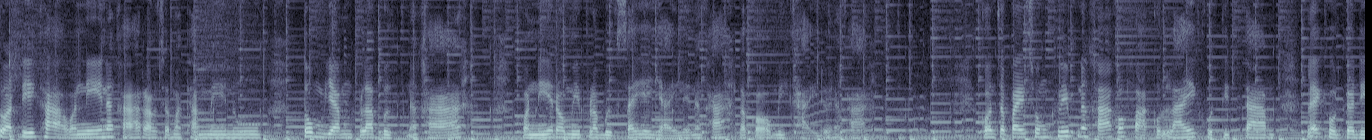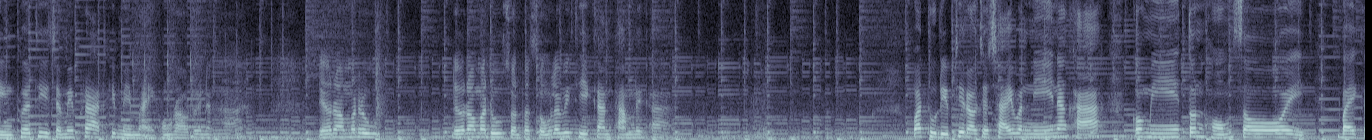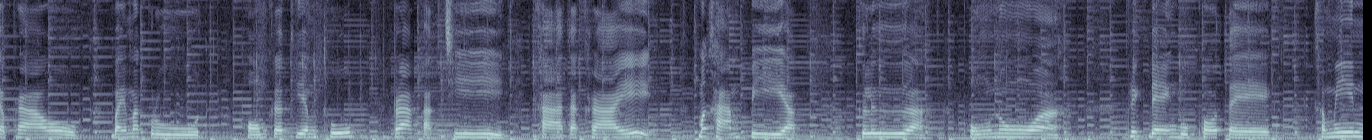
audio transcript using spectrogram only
สวัสดีค่ะ วันนี้นะคะเราจะมาทำเมนูต้มยำปลาบึกนะคะ วันนี้เรามีปลาบึกไซส์ใหญ่ ๆ เลยนะคะ แล้วก็มีไข่ด้วยนะคะ ก่อนจะไปชมคลิปนะคะ ก็ฝากกดไลค์กดติดตาม และกดกระดิ่งเพื่อที่จะไม่พลาดคลิปใหม่ ๆ ของเราด้วยนะคะ เดี๋ยวเรามาดูเดี๋ยวเรามาดูส่วนผสมและวิธีการทำเลยค่ะ วัตถุดิบที่เราจะใช้วันนี้นะคะ ก็มีต้นหอมซอย ใบกะเพรา ใบมะกรูด อมกระเทียมทุบ รากผักชี ข่าตะไคร้ มะขามเปียก เกลือ ผงนัว พริกแดงบุกโพเตก ขมิ้น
